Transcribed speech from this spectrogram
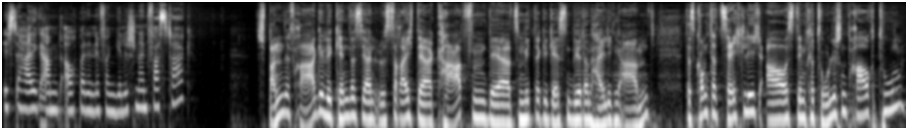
Ist der Heilige Abend auch bei den Evangelischen ein Fasttag? Spannende Frage. Wir kennen das ja in Österreich, der Karpfen, der zum Mittag gegessen wird am Heiligen Abend. Das kommt tatsächlich aus dem katholischen Brauchtum.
